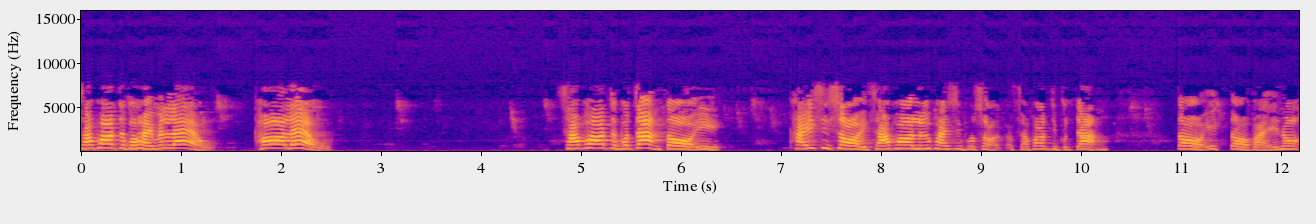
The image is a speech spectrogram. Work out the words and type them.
สาพรจะบ่ให้มันแล้ว พ่อแล้ว ซาพอจะบ่จ้างต่ออีกไผสิซอยซาพอหรือไผสิบ่ซอยซาพอสิบ่จ้าง ต่ออีกต่อไปเนาะ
